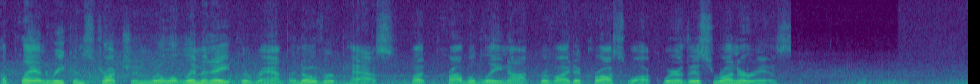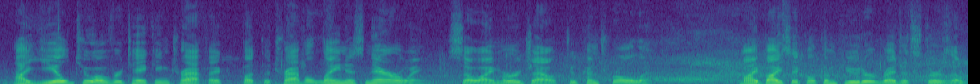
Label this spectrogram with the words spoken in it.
A planned reconstruction will eliminate the ramp and overpass, but probably not provide a crosswalk where this runner is. I yield to overtaking traffic, but the travel lane is narrowing, so I merge out to control it. My bicycle computer registers a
